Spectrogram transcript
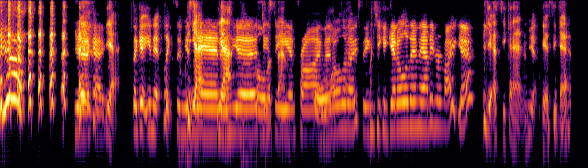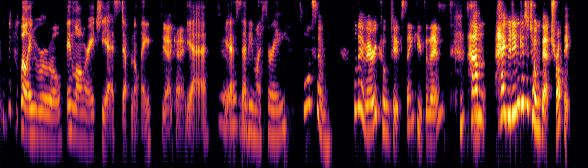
Yeah, yeah. Yeah, okay. yeah, So get your Netflix and your Yeah, Stan yeah, and your all Disney and Prime all and all of them. those things. You can get all of them out in remote, yeah? yes, you can. Yeah. yes, you can. well, in rural, in Longreach, yes, definitely. Yeah, okay. Yeah, yeah. So awesome. that'd be my three. awesome. Well, they're very cool tips. Thank you for them. Um, hey, we didn't get to talk about TROHPIQ.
